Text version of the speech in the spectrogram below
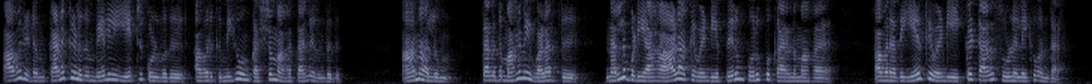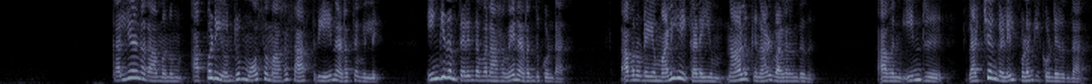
அவனிடம் கணக்கெழுதும் வேலையை ஏற்றுக்கொள்வது அவருக்கு மிகவும் கஷ்டமாகத்தான் இருந்தது. ஆனாலும் தனது மகனை வளர்த்து நல்லபடியாக ஆளாக்க வேண்டிய பெரும் பொறுப்பு காரணமாக அவர் அதை ஏற்க வேண்டிய இக்கட்டான சூழ்நிலைக்கு வந்தார். கல்யாணராமனும் அப்படியொன்றும் மோசமாக சாஸ்திரியை நடத்தவில்லை. இங்கிதம் தெரிந்தவனாகவே நடந்து கொண்டான். அவனுடைய மளிகை கடையும் நாளுக்கு நாள் வளர்ந்தது. அவன் இன்று லட்சங்களில் புழங்கிக் கொண்டிருந்தான்.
